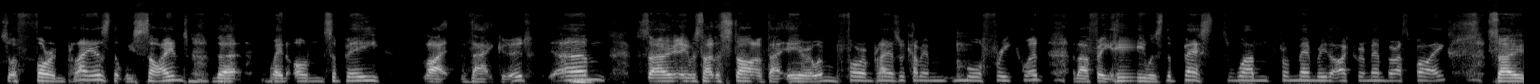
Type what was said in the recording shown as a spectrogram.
sort of foreign players that we signed mm. that went on to be like that good. Hmm. Um, mm. So it was like the start of that era when foreign players were coming more frequent, and I think he was the best one from memory that I can remember us buying. So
